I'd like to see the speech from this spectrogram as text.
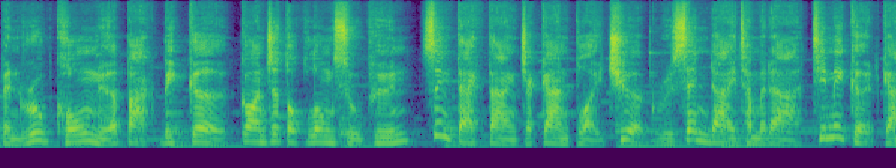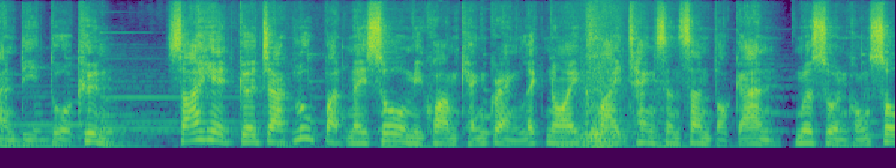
เป็นรูปโค้งเหนือปากบิ๊กเกอร์ ก่อนจะตกลงสู่พื้น ซึ่งแตกต่างจากการปล่อยเชือกหรือเส้นได้ธรรมดาที่ไม่เกิดการดีดตัวขึ้น สาเหตุเกิดจากลูกปัดในโซ่มีความแข็งแกร่งเล็กน้อยคล้ายแท่งสั้นๆ ต่อกัน เมื่อส่วนของโซ่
